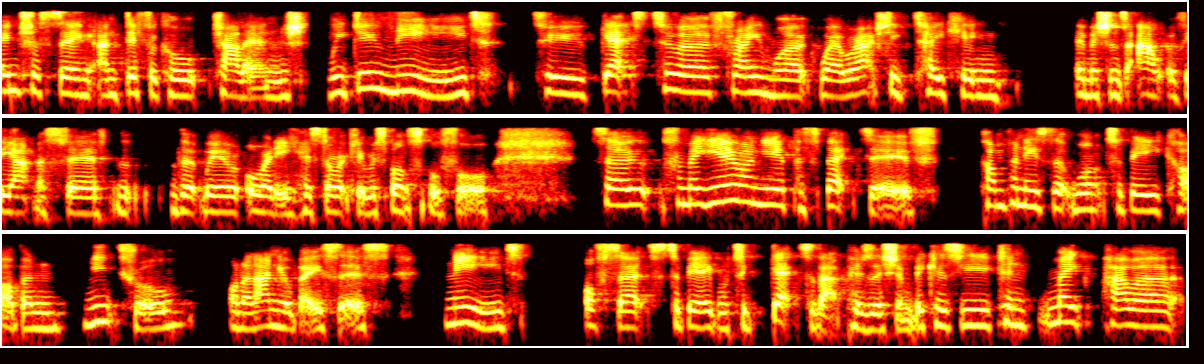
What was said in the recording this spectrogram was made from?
interesting and difficult challenge. We do need to get to a framework where we're actually taking emissions out of the atmosphere that we're already historically responsible for. So, from a year on year perspective, companies that want to be carbon neutral on an annual basis need offsets to be able to get to that position because you can make power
